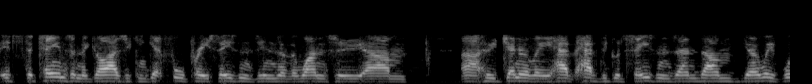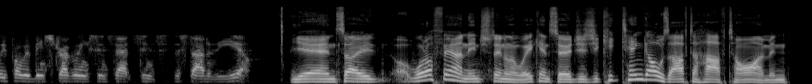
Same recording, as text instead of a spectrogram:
it's the teams and the guys who can get full pre-seasons in are the ones who. Um, uh, who generally have, have the good seasons, and um, you know we've we've probably been struggling since that since the start of the year. Yeah, and so uh, what I found interesting on the weekend, Serge, is you kicked 10 goals after half time and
